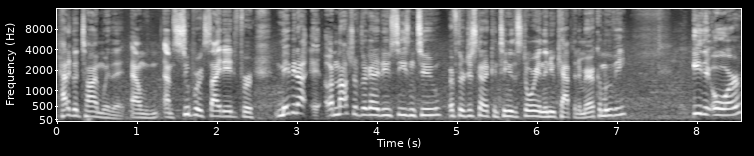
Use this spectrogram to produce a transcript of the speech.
had a good time with it. I'm, I'm super excited for maybe not. I'm not sure if they're going to do season two or if they're just going to continue the story in the new Captain America movie. Either or,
